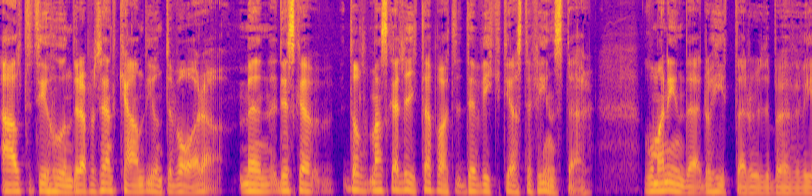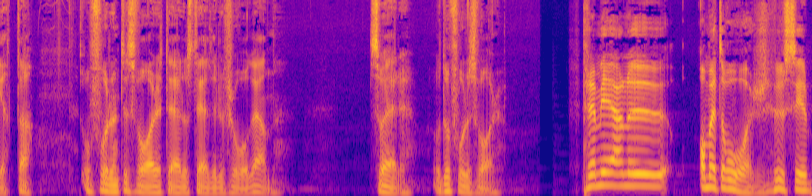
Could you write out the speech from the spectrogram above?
allt till 100 procent kan det ju inte vara. Men det ska, man ska lita på att det viktigaste finns där. Går man in där, då hittar du det du behöver veta. Och får du inte svaret där, då ställer du frågan. Så är det. Och då får du svar. Premiär nu om ett år. Hur ser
